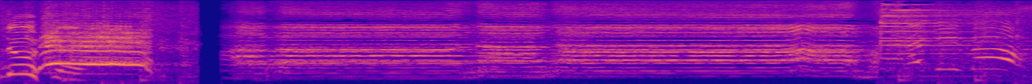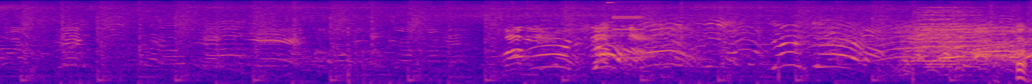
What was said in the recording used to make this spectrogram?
どうした？タ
